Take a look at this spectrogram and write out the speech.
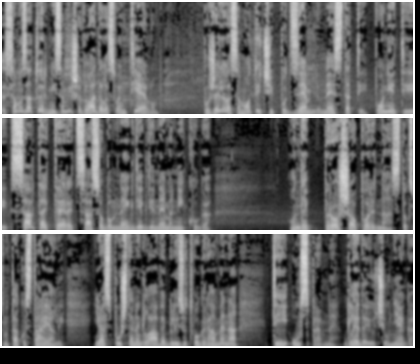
samo zato jer nisam više vladala svojim tijelom. Poželjela sam otići pod zemlju, nestati, ponijeti sav taj teret sa sobom negdje gdje nema nikoga. Onda je prošao pored nas, dok smo tako stajali. Ja spuštene glave blizu tvog ramena, ti uspravne, gledajući u njega.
